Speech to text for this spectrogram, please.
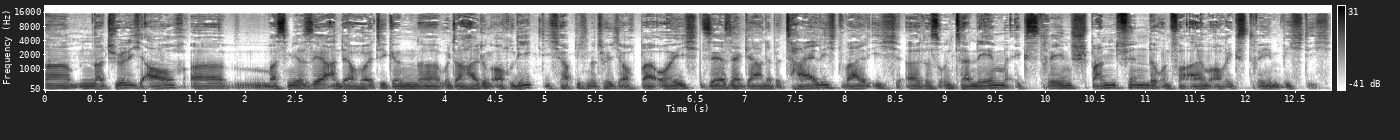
ähm, natürlich auch, äh, was mir sehr an der heutigen äh, Unterhaltung auch liegt, ich habe mich natürlich auch bei euch sehr, sehr gerne beteiligt, weil ich äh, das Unternehmen extrem spannend finde und vor allem auch extrem wichtig.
